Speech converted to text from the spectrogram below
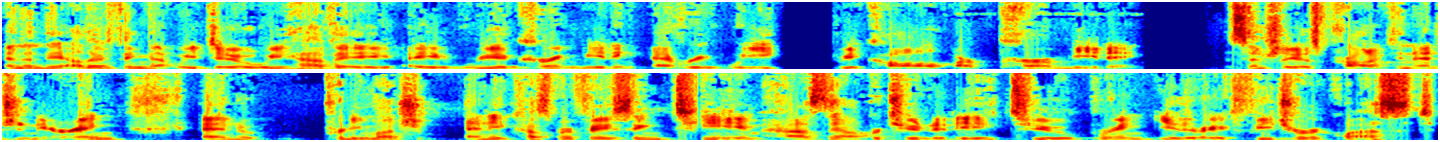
And then the other thing that we do, we have a, a reoccurring meeting every week we call our per meeting, essentially as product and engineering. And pretty much any customer facing team has the opportunity to bring either a feature request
